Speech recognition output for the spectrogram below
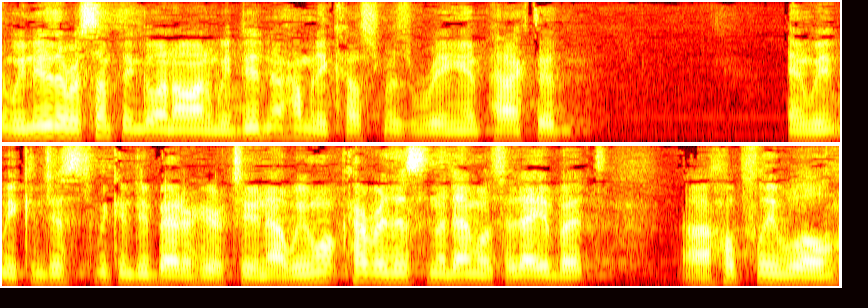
we knew there was something going on, we didn't know how many customers were being impacted and we, can do better here too. Now we won't cover this in the demo today, but uh, hopefully we'll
